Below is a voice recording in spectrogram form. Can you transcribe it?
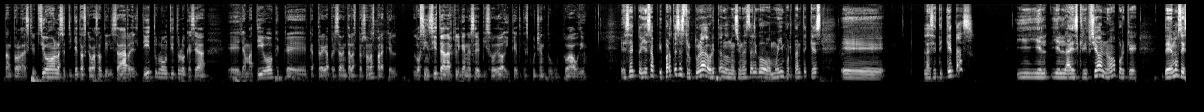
tanto la descripción, las etiquetas que vas a utilizar, el título, un título que sea eh, llamativo, que, que, atraiga precisamente a las personas para que los incite a dar clic en ese episodio y que escuchen tu audio. Exacto, y, esa, y parte de esa estructura, ahorita nos mencionaste algo muy importante que es eh, las etiquetas y, el, y la descripción, ¿no? Porque debemos de-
